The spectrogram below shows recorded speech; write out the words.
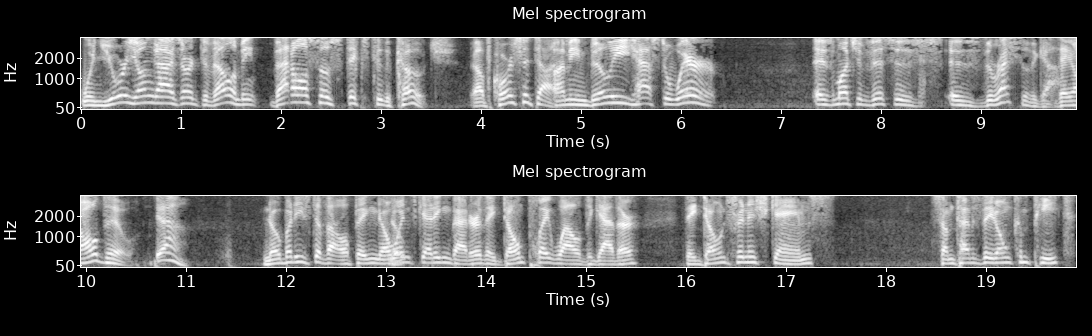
when your young guys aren't developing, that also sticks to the coach. of course it does. I mean, Billy has to wear as much of this as as the rest of the guys. they all do. yeah. Nobody's developing. No Nope. one's getting better. They don't play well together. They don't finish games. Sometimes they don't compete.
